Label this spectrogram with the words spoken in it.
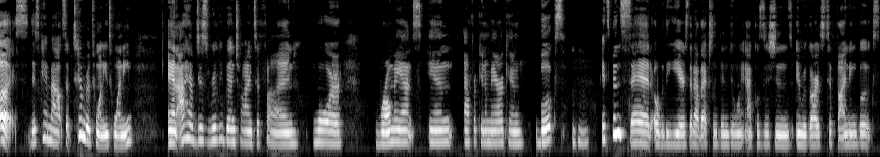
us. This came out September 2020 and I have just really been trying to find more romance in African American books hmm it's been sad over the years that I've actually been doing acquisitions in regards to finding books.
